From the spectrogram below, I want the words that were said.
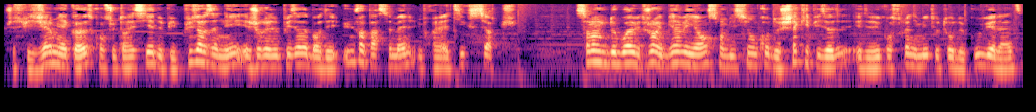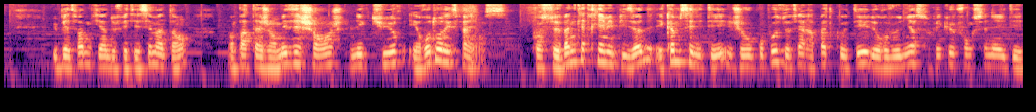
Je suis Jérémy Akos, consultant SIA depuis plusieurs années et j'aurai le plaisir d'aborder une fois par semaine une problématique search. Sans langue de bois mais toujours avec bienveillance, l'ambition au cours de chaque épisode est de déconstruire les mythes autour de Google Ads, une plateforme qui vient de fêter ses 20 ans, en partageant mes échanges, lectures et retours d'expérience. Pour ce 24e épisode, et comme c'est l'été, je vous propose de faire un pas de côté et de revenir sur quelques fonctionnalités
